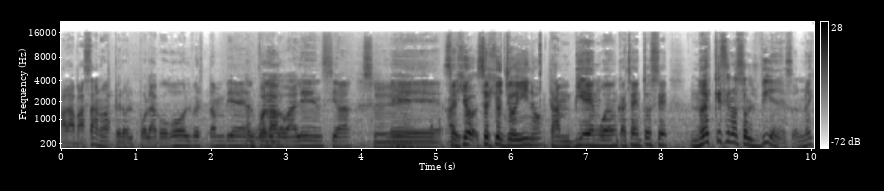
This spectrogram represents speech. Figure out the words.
a la pasada nomás, pero el polaco Goldberg también, El polaco. Valencia, Sí. eh, Sergio, Sergio Gioino. también, weón, ¿cachai? Entonces, no es que se nos olviden eso, no es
